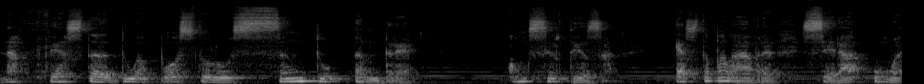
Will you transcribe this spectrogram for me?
na festa do apóstolo Santo André. Com certeza esta palavra será uma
